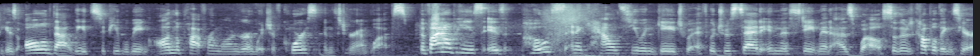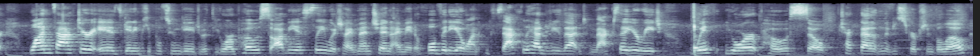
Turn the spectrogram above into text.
because all of that leads to people being on the platform longer, which of course Instagram loves. The final piece is posts and accounts you engage with, which was said in this statement as well. So there's a couple things here. One factor is getting people to engage with your posts, obviously, which I mentioned. I made a whole video on exactly how to do that to max out your reach with your posts. So check that out in the description below.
